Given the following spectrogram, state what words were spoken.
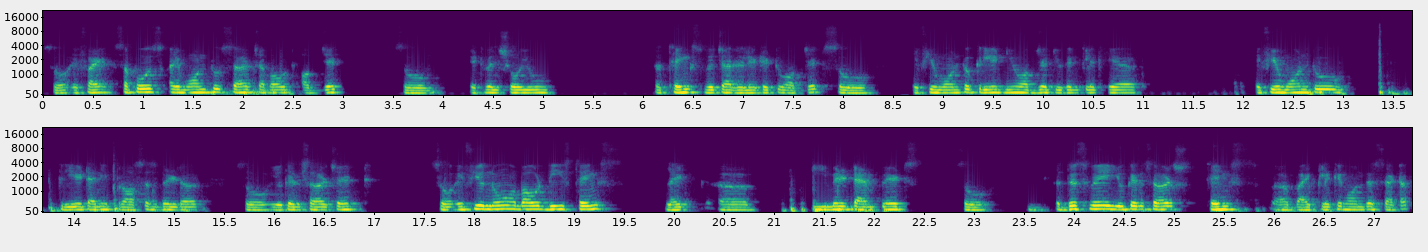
So if I suppose I want to search about object so it will show you the things which are related to objects. So if you want to create new object, you can click here. If you want to create any process builder, so you can search it. So if you know about these things, like uh, email templates. So this way you can search things uh, by clicking on this setup.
